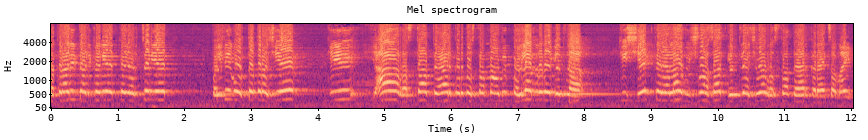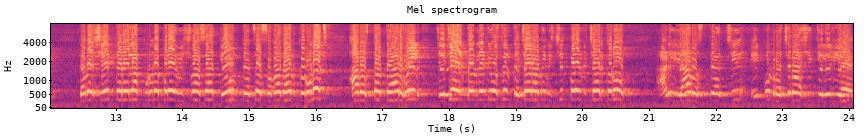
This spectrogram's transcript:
तक्रारी त्या ठिकाणी आहेत काही अडचणी आहेत. पहिली गोष्ट तर अशी आहे की हा रस्ता तयार करत असताना आम्ही पहिला निर्णय घेतला की शेतकऱ्याला विश्वासात घेतल्याशिवाय रस्ता तयार करायचा नाही. त्यामुळे शेतकऱ्याला पूर्णपणे विश्वासात घेऊन त्याचं समाधान करूनच हा रस्ता तयार होईल. जे जे अल्टरनेटिव्ह असतील त्याच्यावर आम्ही निश्चितपणे विचार करू. आणि या रस्त्याची एकूण रचना अशी केलेली आहे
